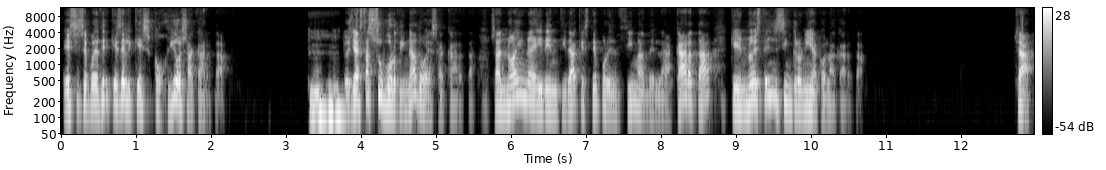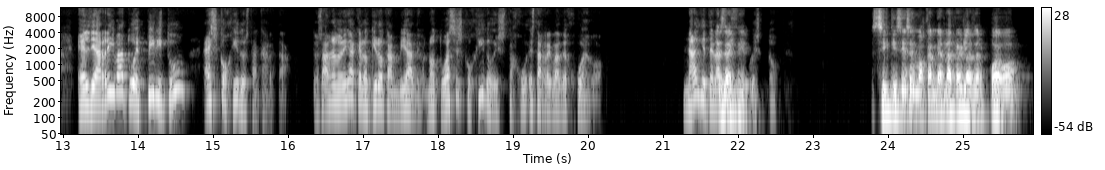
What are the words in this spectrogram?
Ese se puede decir que es el que escogió esa carta. Entonces ya está subordinado a esa carta. O sea, no hay una identidad que esté por encima de la carta que no esté en sincronía con la carta. O sea, el de arriba, tu espíritu, ha escogido esta carta. Entonces ahora no me venga que lo quiero cambiar. Digo, no, tú has escogido esta, esta regla de juego. Nadie te las ha impuesto. Si quisiésemos cambiar las reglas del juego,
